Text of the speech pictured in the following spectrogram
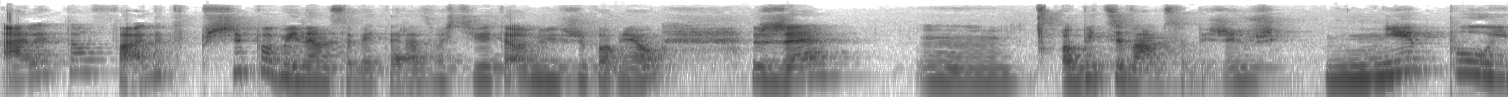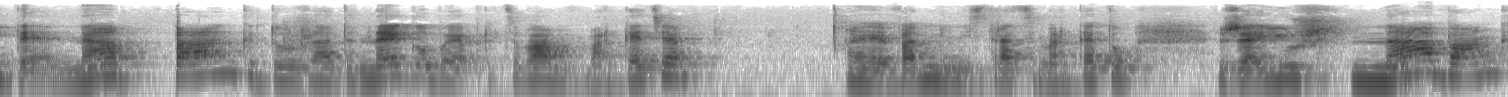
Ale to fakt, przypominam sobie teraz, właściwie to on mi przypomniał, że mm, obiecywałam sobie, że już nie pójdę na bank do żadnego, bo ja pracowałam w markecie, e, w administracji marketu, że już na bank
